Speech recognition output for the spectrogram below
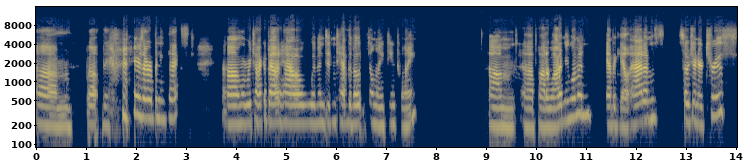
um, well, there, here's our opening text, um, where we talk about how women didn't have the vote until 1920 um, uh, Potawatomi woman, Abigail Adams, Sojourner Truth,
